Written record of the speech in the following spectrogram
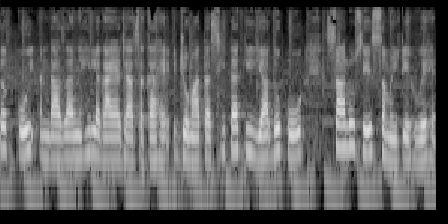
तक कोई अंदाज़ा नहीं लगाया जा सका है, जो माता सीता की यादों को सालों से समेटे हुए है।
